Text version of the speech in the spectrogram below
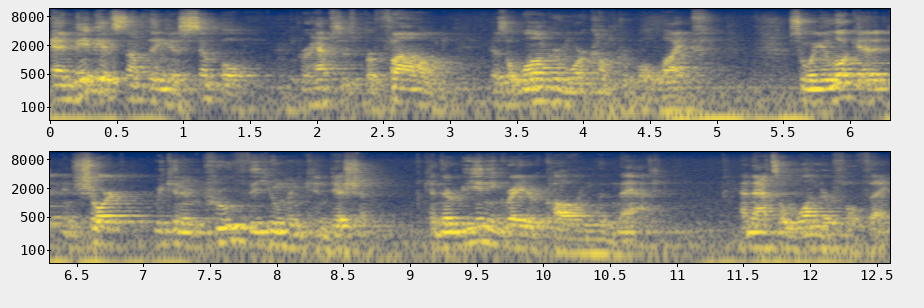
And maybe it's something as simple, perhaps as profound, as a longer, more comfortable life. So when you look at it, in short, we can improve the human condition. Can there be any greater calling than that? And that's a wonderful thing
